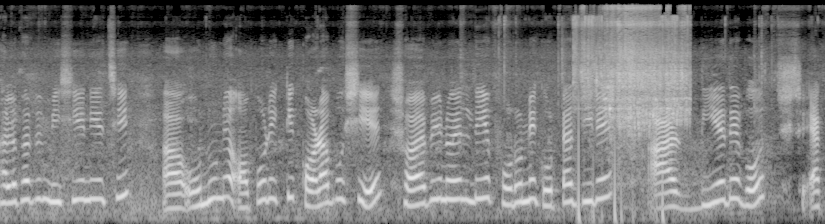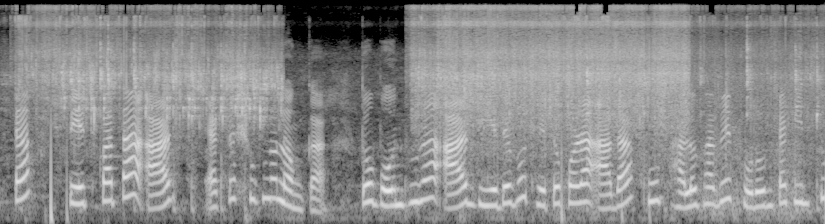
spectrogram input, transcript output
ভালোভাবে মিশিয়ে নিয়েছি। উনুনে অপর একটি কড়া বসিয়ে সয়াবিন অয়েল দিয়ে ফোড়নে গোটা জিরে আর দিয়ে দেব একটা তেজপাতা আর একটা শুকনো লঙ্কা। তো বন্ধুরা, আর দিয়ে দেব থেতো করা আদা। খুব ভালোভাবে ফোড়নটা কিন্তু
